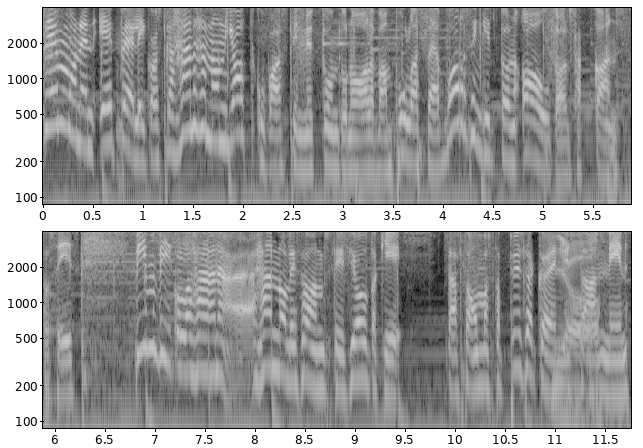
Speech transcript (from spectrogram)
semmonen epeli, koska hän on jatkuvasti nyt tuntunut olevan pulassa ja varsinkin ton autonsa kanssa. Siis viime viikolla hän, hän oli saanut siis joltakin tästä omasta pysäköinnistään Joo. niin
